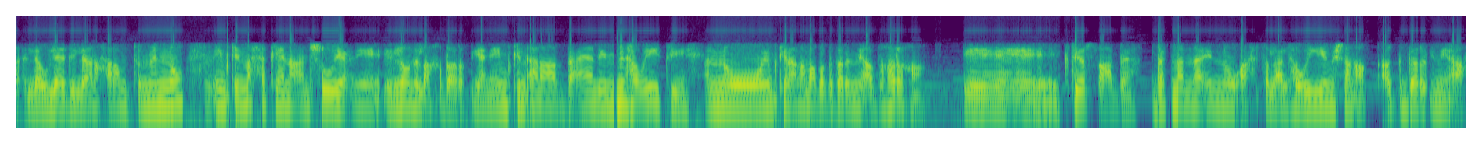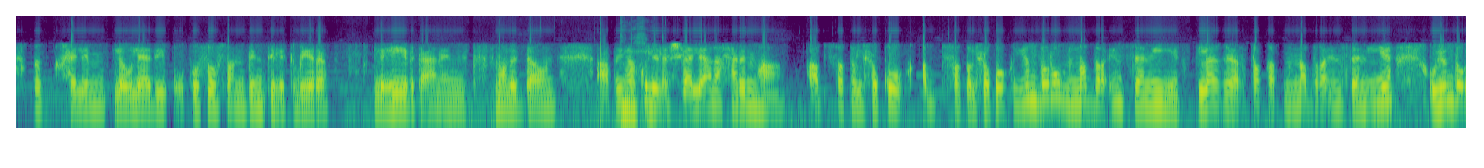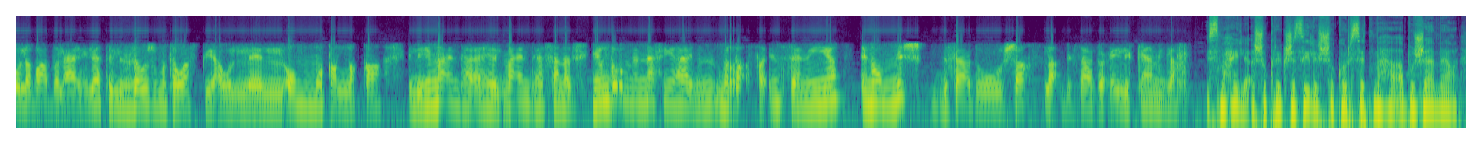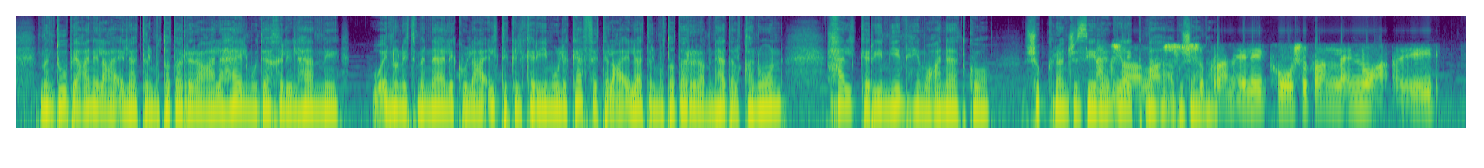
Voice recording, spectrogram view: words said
لأولادي اللي أنا حرمت منه يمكن ما حكينا عن شو يعني اللون الأخضر يعني يمكن أنا بعاني من هويتي إنه يمكن أنا ما بقدر إني أظهرها إيه كثير صعبة. بتمنى إنه أحصل على الهوية مشان أقدر إني أحقق حلم لأولادي وخصوصا بنتي الكبيرة اللي هي بتعاني من تسمون الداون. أعطيها كل الأشياء اللي أنا حرمها. أبسط الحقوق أبسط الحقوق. ينظروا من نظرة إنسانية لا غير فقط من نظرة إنسانية. وينظروا لبعض العائلات اللي الزوج متوفي أو الأم مطلقة اللي هي ما عندها أهل ما عندها سند. ينظروا من الناحية هاي من, من رأفة إنسانية إنهم مش بيساعدوا شخص لا بيساعدوا عائله كاملة. اسمحي لي أشكرك جزيل الشكر. ست مها أبو جامع مندوبه عن العائلات المتضررة على هاي المداخلة الهامة. وإنه نتمنى لك ولعائلتك الكريمه ولكافة العائلات المتضررة من هذا القانون. حل كريم ينهي معاناتكم. شكرا جزيلا لك مها أبو جامع. شكرا لك وشكرا لإنه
